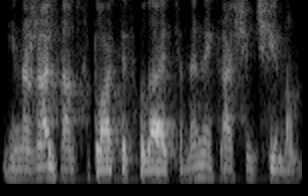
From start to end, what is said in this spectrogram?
І, на жаль, там ситуація складається не найкращим чином.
